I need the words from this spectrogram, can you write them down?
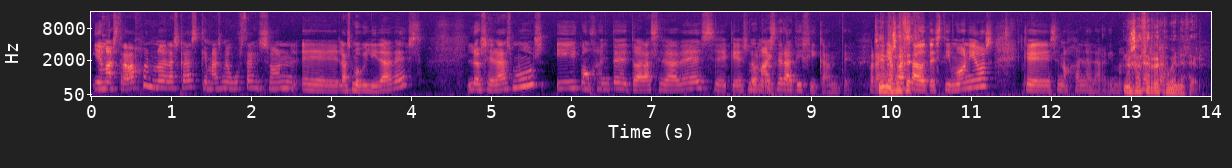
Y además trabajo en una de las cosas que más me gusta, que son eh, las movilidades los Erasmus y con gente de todas las edades, eh, que es lo más gratificante. Por aquí han pasado testimonios que se enojan la lágrima. Nos hace rejuvenecer.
